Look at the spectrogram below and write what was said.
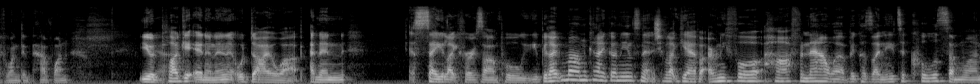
everyone didn't have one you would Yeah. plug it in and then it would dial up and then say like for example you'd be like mum can i go on the internet she'd be like yeah but only for half an hour because i need to call someone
